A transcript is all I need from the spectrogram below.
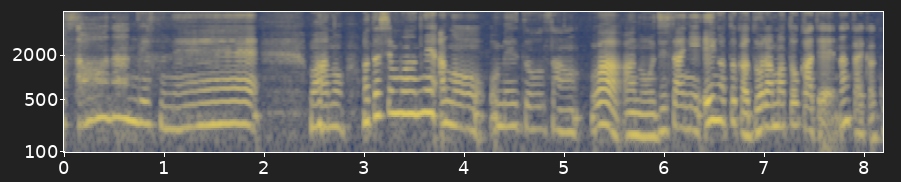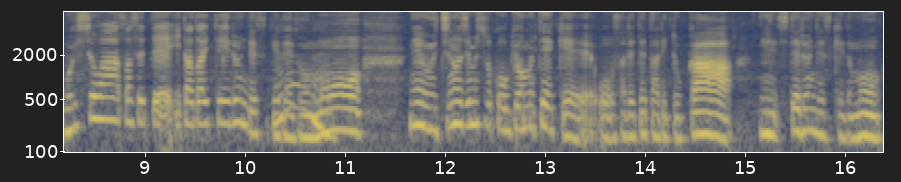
ーそうなんですね。まあ、あの私もねあの梅蔵さんはあの実際に映画とかドラマとかで何回かご一緒はさせていただいているんですけれども、ね、うちの事務所とこう業務提携をされてたりとか、ね、してるんですけども、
